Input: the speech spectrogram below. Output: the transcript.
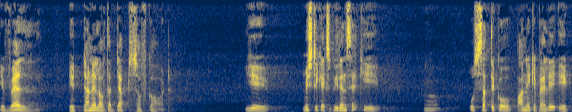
a well a tunnel of the depth of God ये मिस्टिक एक्सपीरियंस है कि उस सत्य को पाने के पहले एक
